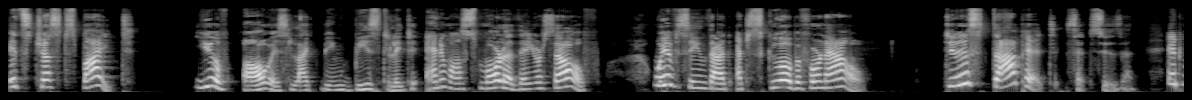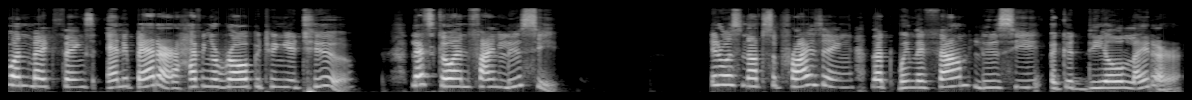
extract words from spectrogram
It's just spite. You've always liked being beastly to anyone smaller than yourself. We've seen that at school before now. Do stop it, said Susan. It won't make things any better having a row between you two. Let's go and find Lucy. It was not surprising that when they found Lucy a good deal later,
